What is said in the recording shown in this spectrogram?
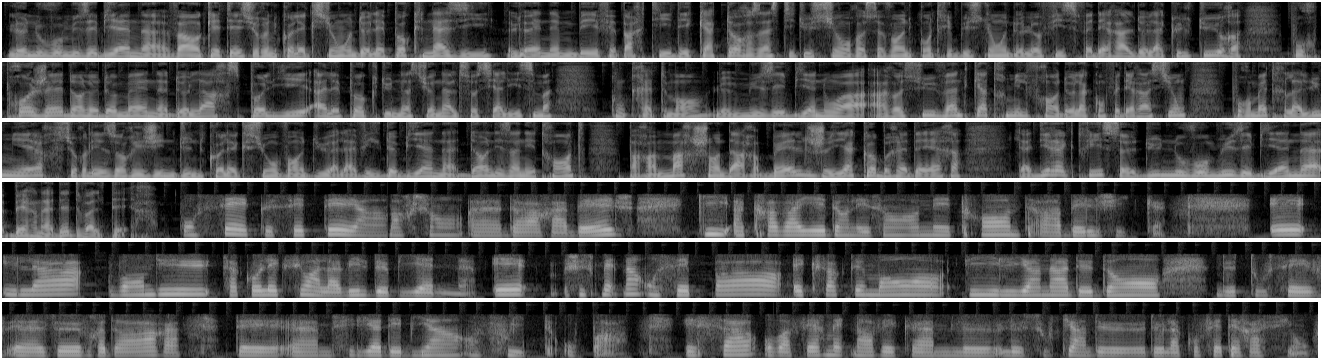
Le nouveau musée Bienne va enquêter sur une collection de l'époque nazie. Le NMB fait partie des 14 institutions recevant une contribution de l'Office fédéral de la culture pour projets dans le domaine de l'art spolié à l'époque du national-socialisme. Concrètement, le musée biennois a reçu 24 000 francs de la Confédération pour mettre la lumière sur les origines d'une collection vendue à la ville de Bienne dans les années 30 par un marchand d'art belge, Jacob Reder, la directrice du nouveau musée Bienne, On sait que c'était un marchand euh, d'art belge qui a travaillé dans les années 30 à Belgique et il a vendu sa collection à la ville de Bienne. Et jusqu'à maintenant, on ne sait pas exactement s'il y en a dedans de tous ces euh, œuvres d'art, euh, s'il y a des biens en fuite ou pas. Et ça, on va faire maintenant avec euh, le, le, soutien de, de, la Confédération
